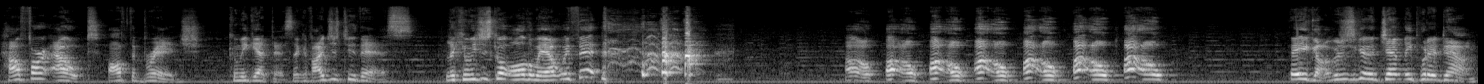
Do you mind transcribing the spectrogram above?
how far out off the bridge can we get this? Like, if I just do this, like, can we just go all the way out with it? Uh-oh, uh-oh, uh-oh, uh-oh, uh-oh, uh-oh, uh-oh. There you go. We're just gonna gently put it down.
